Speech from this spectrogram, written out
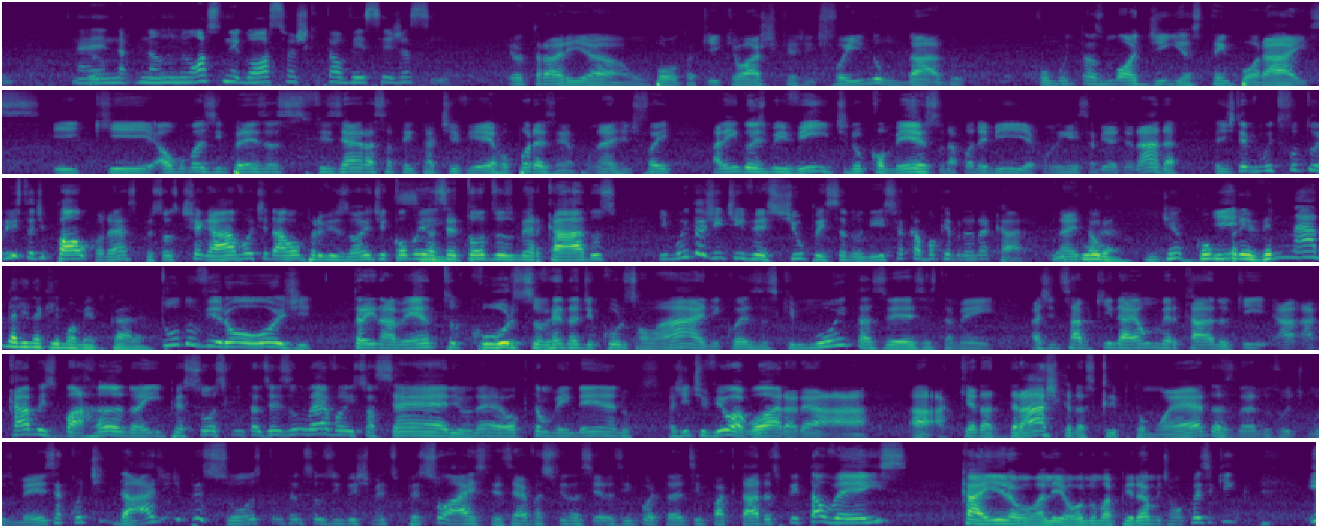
Né? Na- No nosso negócio, eu acho que talvez seja assim. Eu traria um ponto aqui que eu acho que a gente foi inundado com muitas modinhas temporais e que algumas empresas fizeram essa tentativa e erro. Por exemplo, né, a gente foi ali em 2020, no começo da pandemia, quando ninguém sabia de nada, a gente teve muito futurista de palco, né? As pessoas que chegavam te davam previsões de como Sim. ia ser todos os mercados e muita gente investiu pensando nisso e acabou quebrando a cara. Né? Então. Não tinha como E- prever nada ali naquele momento, cara. tudo virou hoje treinamento, curso, venda de curso online, coisas que muitas vezes também a gente sabe que ainda é um mercado que acaba esbarrando aí em pessoas que muitas vezes não levam isso a sério, né? Ou que estão vendendo. A gente viu agora, né? A, a, a queda drástica das criptomoedas né, nos últimos meses, a quantidade de pessoas que estão tendo seus investimentos pessoais, reservas financeiras importantes impactadas, porque talvez caíram ali ou numa pirâmide, uma coisa que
